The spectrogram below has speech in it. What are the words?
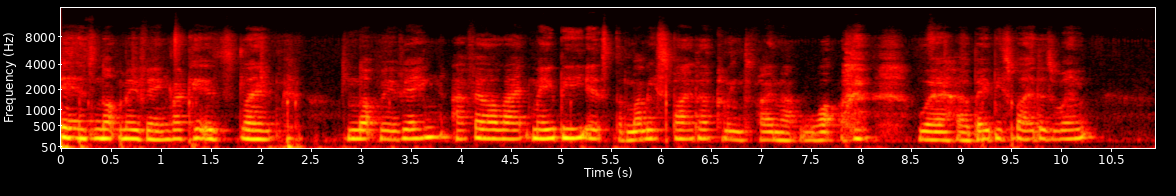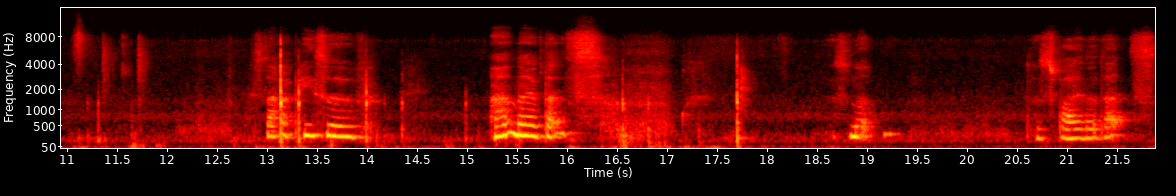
it is not moving. Like it is like not moving. I feel like maybe it's the mummy spider coming to find out what where her baby spiders went. Is that a piece of I don't know if that's it's not the spider, that's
